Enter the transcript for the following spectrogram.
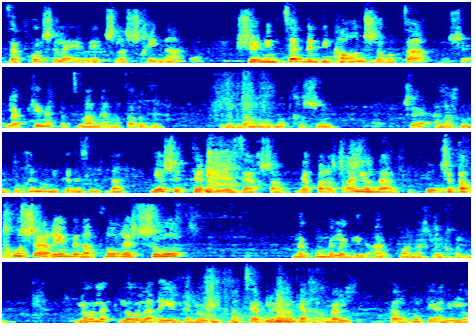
זה הקול של האמת, של השכינה, שנמצאת בדיכאון שרוצה להקים את עצמה מהמצב הזה. זה דבר מאוד מאוד חשוב, שאנחנו בתוכנו ניכנס לנקודה, יש היתר לזה עכשיו. מהפרשה אני יודעת, שפתחו שערים ונתנו רשות לקום ולהגיד, עד פה אנחנו לא יכולים. לא, לא לריב ולא להתנצח ולא להתווכח, אבל תהרגו אותי, אני לא.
